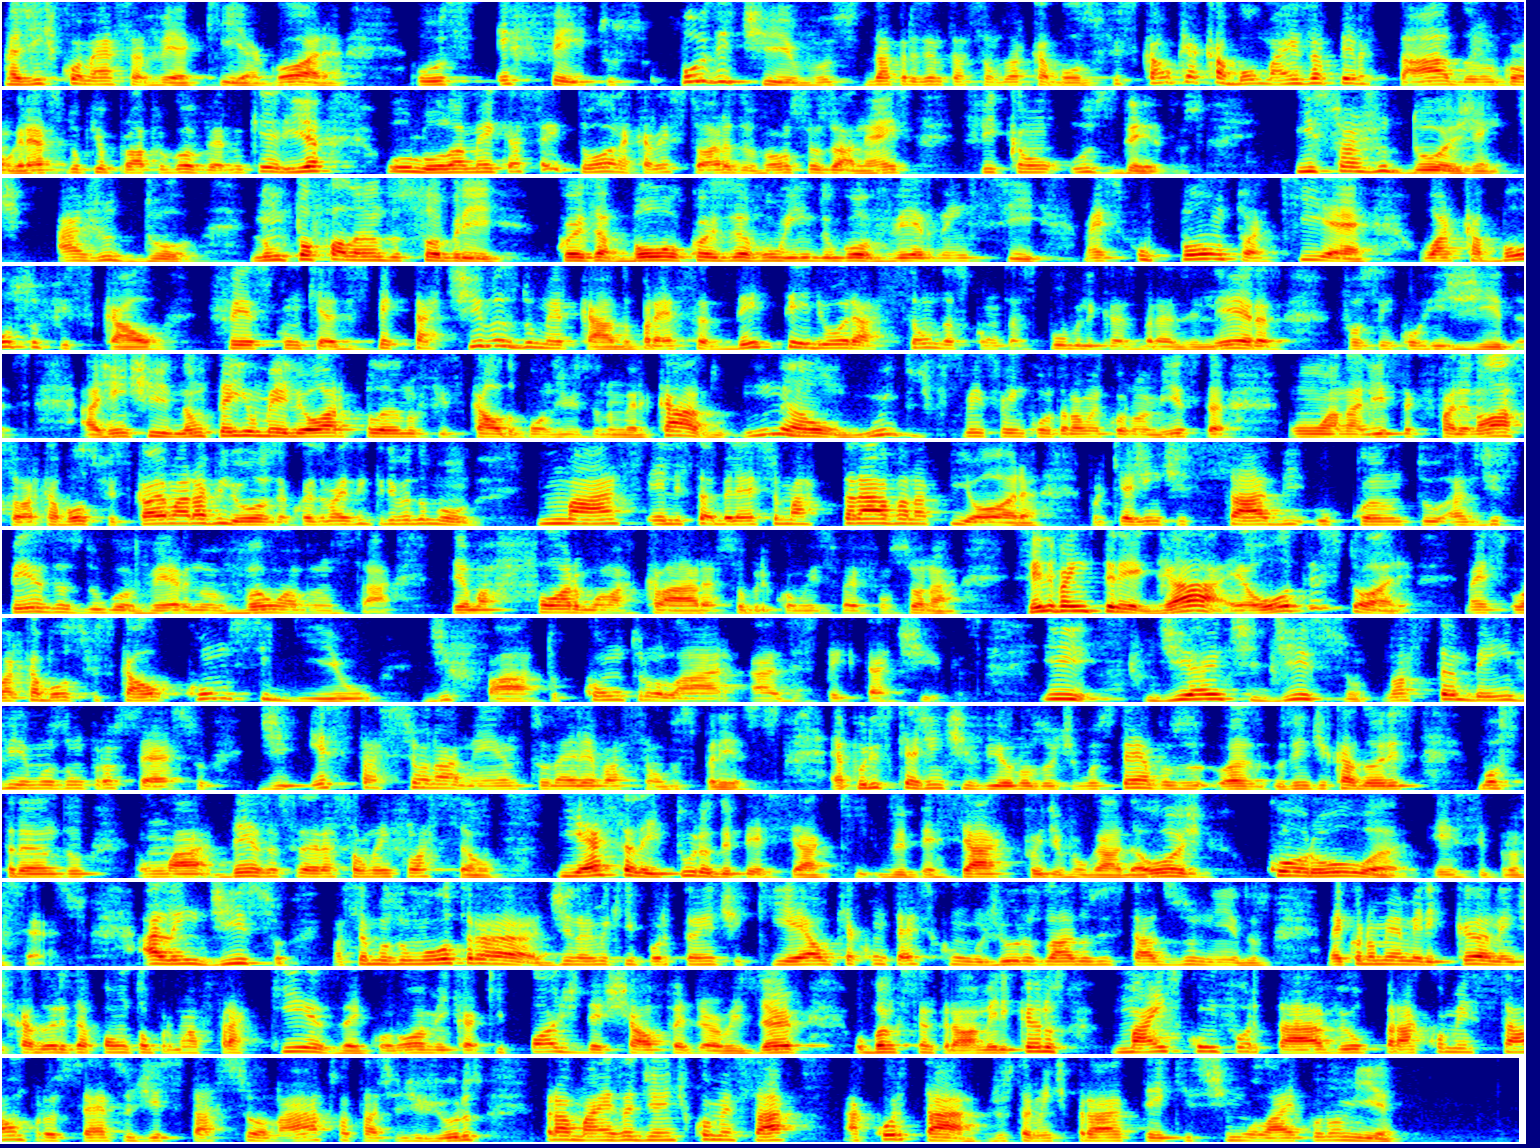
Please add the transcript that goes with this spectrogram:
a gente começa a ver aqui agora os efeitos positivos da apresentação do arcabouço fiscal, que acabou mais apertado no Congresso do que o próprio governo queria. O Lula meio que aceitou naquela história do vão seus anéis, ficam os dedos. Isso ajudou, gente, ajudou. Não estou falando sobre coisa boa ou coisa ruim do governo em si, mas o ponto aqui é o arcabouço fiscal fez com que as expectativas do mercado para essa deterioração das contas públicas brasileiras fossem corrigidas. A gente não tem o melhor plano fiscal do ponto de vista do mercado? Não. Muito dificilmente você vai encontrar um economista, um analista que fale: nossa, o arcabouço fiscal é maravilhoso, é a coisa mais incrível do mundo. Mas ele estabelece uma trava na piora, porque a gente sabe o quanto as despesas do governo vão avançar. Tem uma fórmula clara sobre como isso vai funcionar. Se ele vai entregar, é outra história mas o arcabouço fiscal conseguiu, de fato, controlar as expectativas. E, diante disso, nós também vimos um processo de estacionamento na elevação dos preços. É por isso que a gente viu nos últimos tempos os indicadores mostrando uma desaceleração da inflação. E essa leitura do IPCA, do IPCA que foi divulgada hoje, coroa esse processo. Além disso, nós temos uma outra dinâmica importante que é o que acontece com os juros lá dos Estados Unidos. Na economia americana, indicadores apontam para uma fraqueza econômica que pode deixar o Federal Reserve, o Banco Central americanos, mais confortável para começar um processo de estacionar a sua taxa de juros para mais adiante começar a cortar, justamente para ter que estimular a economia.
